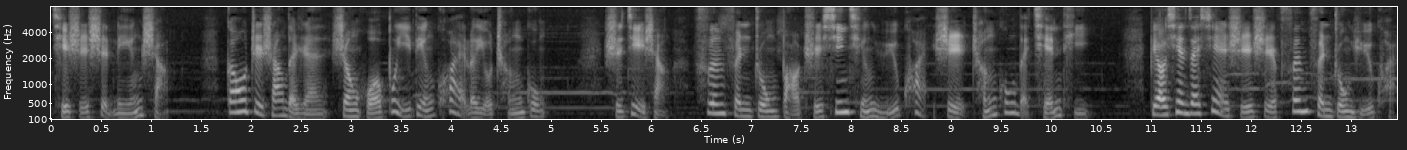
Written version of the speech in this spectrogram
其实是零商。高智商的人生活不一定快乐又成功。实际上，分分钟保持心情愉快是成功的前提。表现在现实是分分钟愉快。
